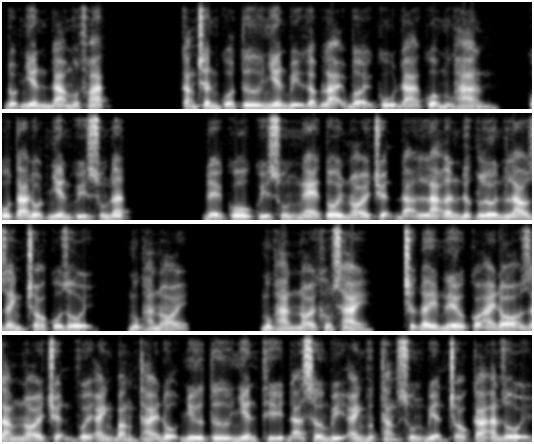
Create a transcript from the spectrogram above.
đột nhiên đá một phát. Cẳng chân của tư nhiên bị gặp lại bởi cú đá của mục hàn, cô ta đột nhiên quỳ xuống đất. Để cô quỳ xuống nghe tôi nói chuyện đã là ân đức lớn lao dành cho cô rồi, mục hàn nói. Mục hàn nói không sai trước đây nếu có ai đó dám nói chuyện với anh bằng thái độ như tư nhiên thì đã sớm bị anh vứt thẳng xuống biển cho cá ăn rồi.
